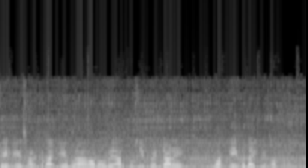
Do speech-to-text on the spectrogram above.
ਤੇ ਇਹ ਸੜਕ ਦਾ ਇਹ ਬੁਰਾ ਹਾਲ ਹੋਵੇ ਔਰ ਤੁਸੀਂ ਪਿੰਡ ਵਾਲੇ ਵਾਕਈ ਵਧਾਈ ਦੇ ਪਾਤਰ ਹੋ।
